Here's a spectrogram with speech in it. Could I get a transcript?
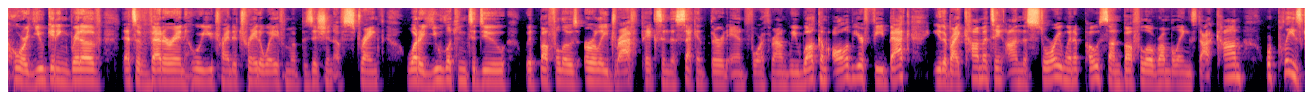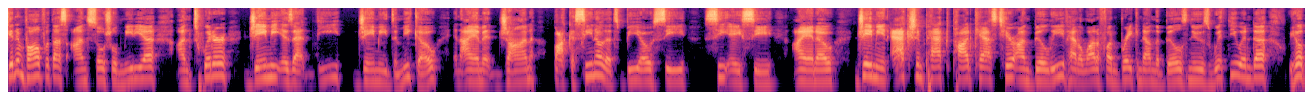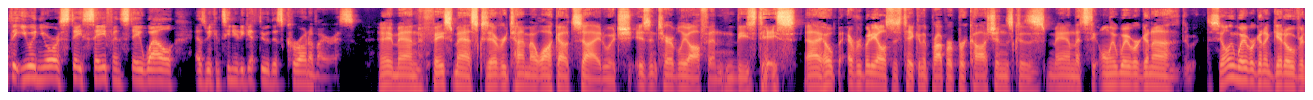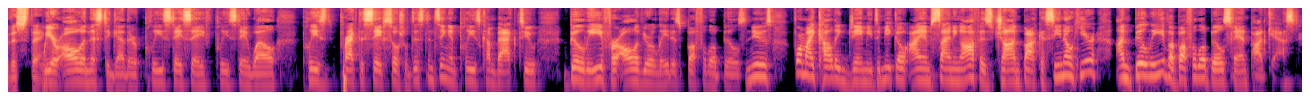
who are you getting rid of? That's a veteran. Who are you trying to trade away from a position of strength? What are you looking to do with Buffalo's early draft picks in the second, third, and fourth round? We welcome all of your feedback either by commenting on the story when it posts on buffalorumblings.com or please get involved with us on social media. On Twitter, Jamie is at the Jamie D'Amico, and I am at John Boccacino. That's B O C C A C I know Jamie, an action packed podcast here on Billieve. Had a lot of fun breaking down the Bills news with you. And uh, we hope that you and yours stay safe and stay well as we continue to get through this coronavirus. Hey man, face masks every time I walk outside, which isn't terribly often these days. I hope everybody else is taking the proper precautions because man, that's the only way we're gonna. It's the only way we're gonna get over this thing. We are all in this together. Please stay safe. Please stay well. Please practice safe social distancing, and please come back to Billieve for all of your latest Buffalo Bills news. For my colleague Jamie D'Amico, I am signing off as John Boccacino here on Billieve, a Buffalo Bills fan podcast.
